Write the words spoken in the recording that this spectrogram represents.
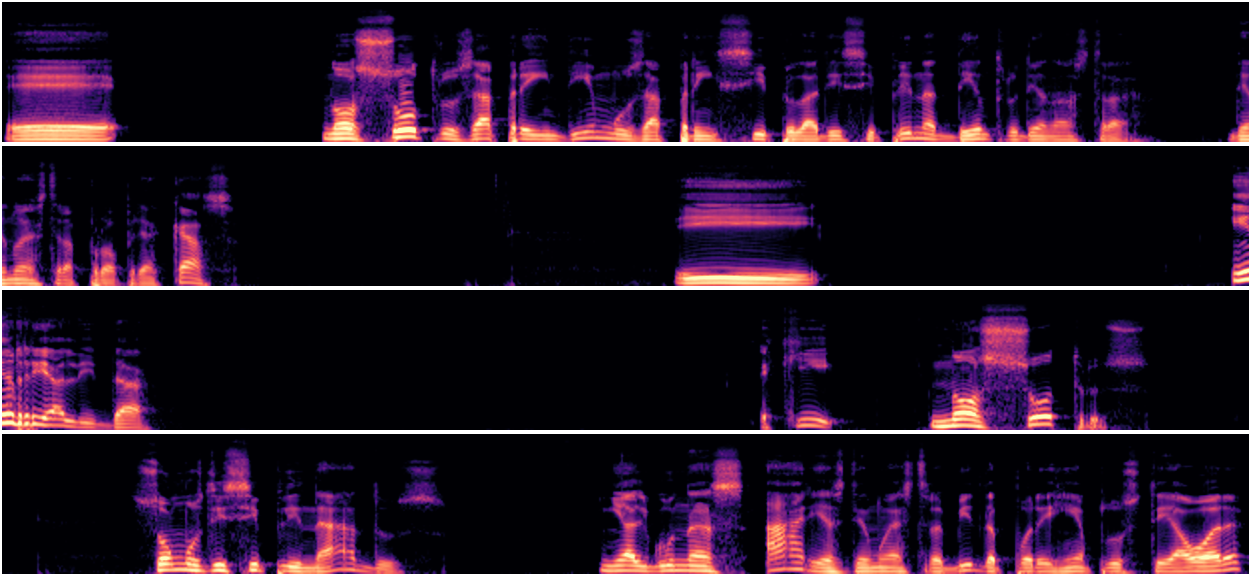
é, nós outros aprendimos a princípio a disciplina dentro de nossa, de nossa própria casa. E, em realidade, é que nós outros somos disciplinados em algumas áreas de nossa vida, por exemplo, você agora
